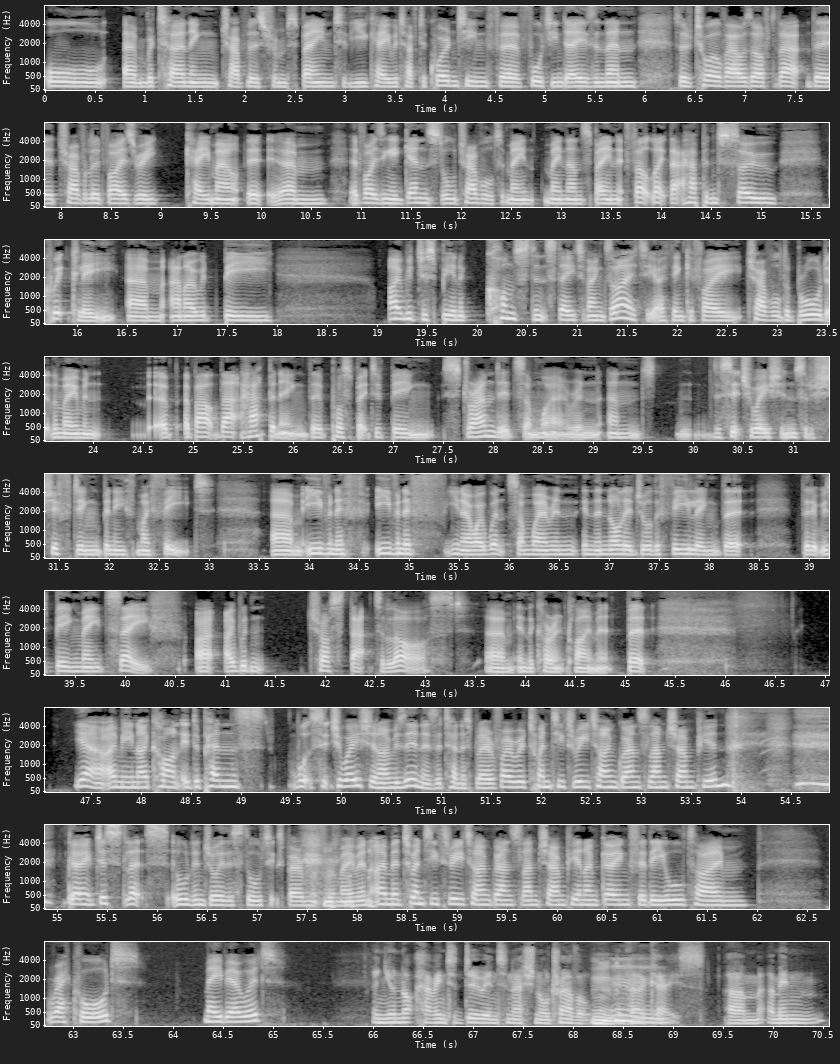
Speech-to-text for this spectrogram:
all um, returning travellers from Spain to the UK would have to quarantine for 14 days, and then sort of 12 hours after that, the travel advisory came out uh, um, advising against all travel to main, mainland Spain. It felt like that happened so quickly, um, and I would be. I would just be in a constant state of anxiety. I think if I travelled abroad at the moment about that happening, the prospect of being stranded somewhere and and the situation sort of shifting beneath my feet. Um, even if even if you know I went somewhere in in the knowledge or the feeling that that it was being made safe, I, I wouldn't trust that to last um, in the current climate. But yeah, I mean, I can't. It depends what situation I was in as a tennis player. If I were a 23 time Grand Slam champion, going, just let's all enjoy this thought experiment for a moment. I'm a 23 time Grand Slam champion. I'm going for the all time record. Maybe I would and you're not having to do international travel mm. in her mm. case. Um, I mean,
